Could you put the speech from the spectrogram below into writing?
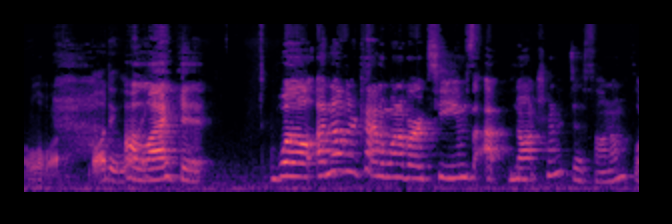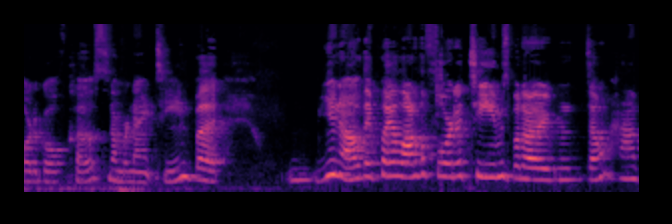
Lord, body I like it. Well, another kind of one of our teams, uh, not trying to diss on them, Florida Gulf Coast, number 19, but you know, they play a lot of the Florida teams, but I don't have,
